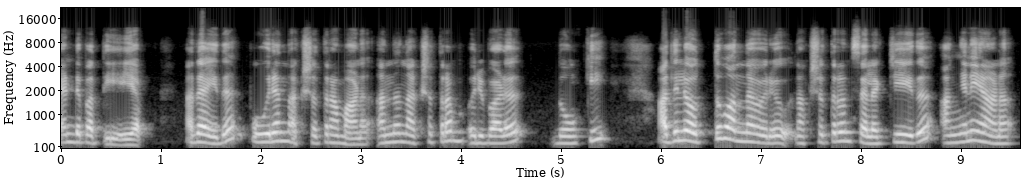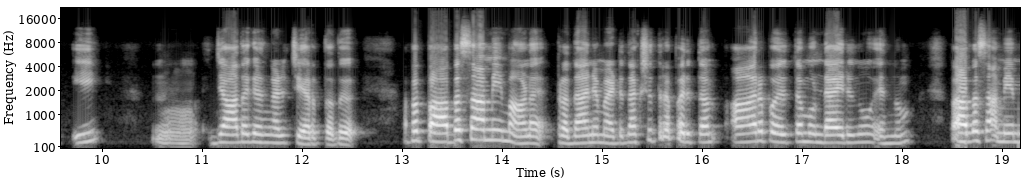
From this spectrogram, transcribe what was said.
രണ്ട് പത്തി എ അതായത് പൂരം നക്ഷത്രമാണ്. അന്ന് നക്ഷത്രം ഒരുപാട് നോക്കി അതിൽ ഒത്തുവന്ന ഒരു നക്ഷത്രം സെലക്ട് ചെയ്ത് അങ്ങനെയാണ് ഈ ജാതകങ്ങൾ ചേർത്തത്. അപ്പൊ പാപസാമ്യമാണ് പ്രധാനമായിട്ട്. നക്ഷത്ര പൊരുത്തം ആറ് പൊരുത്തം ഉണ്ടായിരുന്നു എന്നും പാപസാമ്യം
